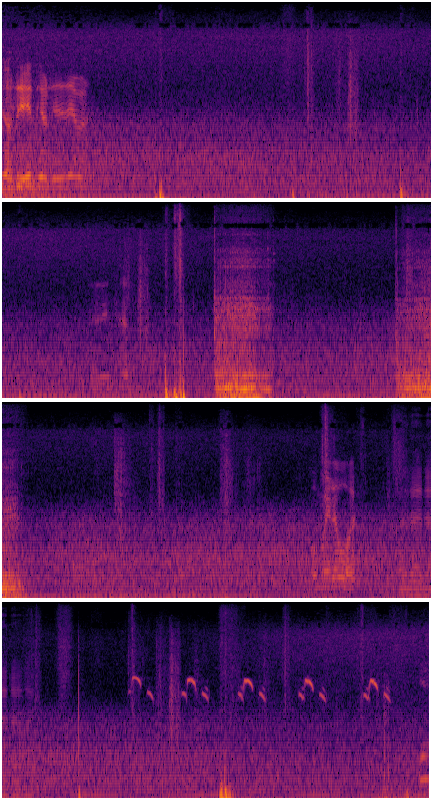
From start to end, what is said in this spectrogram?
Đeo đi, đeo đi, đeo đi. Đeo đi thật. Ủa mày đâu rồi? đây đây đây đây đây Ủa,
